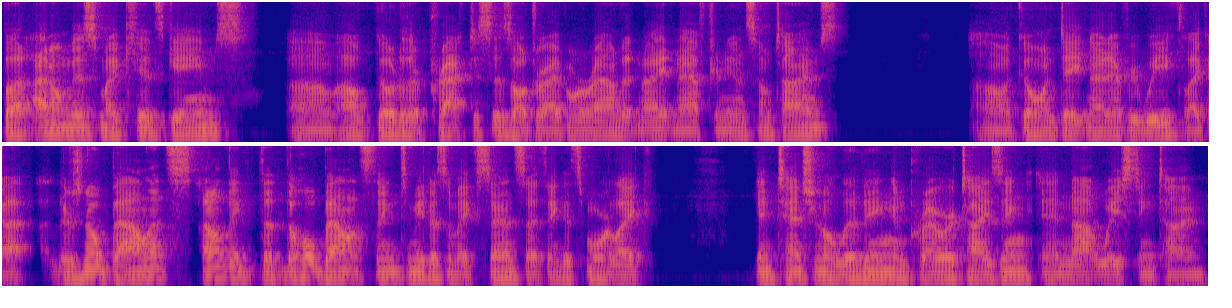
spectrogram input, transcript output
But I don't miss my kids' games. Um, I'll go to their practices. I'll drive them around at night and afternoon sometimes. Uh, go on date night every week. Like I, there's no balance. I don't think that the whole balance thing to me doesn't make sense. I think it's more like intentional living and prioritizing and not wasting time.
